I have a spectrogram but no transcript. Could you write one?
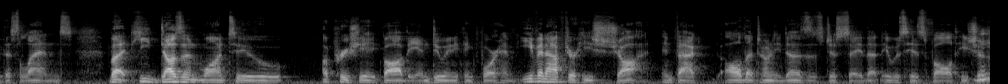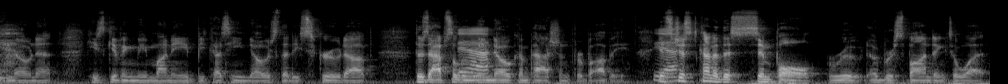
this lens but he doesn't want to appreciate bobby and do anything for him even after he's shot. In fact all that tony does is just say that it was his fault. He should have Yeah. known it. He's giving me money because he knows that he screwed up. There's absolutely Yeah. no compassion for bobby. It's just kind of this simple route of responding to what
